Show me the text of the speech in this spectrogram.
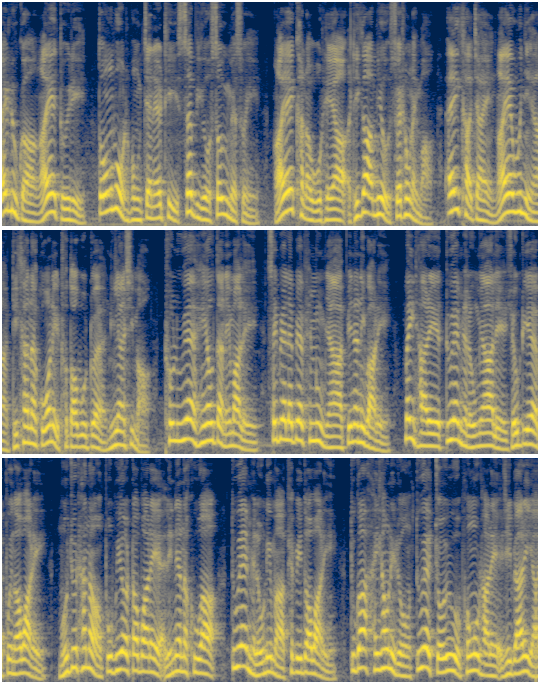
အဲ့လူကငါရဲ့သွေးတွေ သုံးပုံတစ်ပုံကျန်တဲ့အထိဆက်ပြီးတော့စုပ်ယူမယ်ဆိုရင်ငါရဲ့ခန္ဓာကိုယ်ထဲကအဓိကအမြုပ်ဆွဲထုတ်နိုင်မှာအဲ့ဒီခါကျရင်ငါရဲ့ဝိညာဉ်ကဒီခန္ဓာကိုယ်ကနေထွက်သွားဖို့အတွက်နီလန်ရှိမှာထိုလူရဲ့ဟင်းရောက်တန်ထဲမှာလည်းစိတ်ပြက်လက်ပြက်ဖြစ်မှုများပြင်းနေနေပါတယ်မိတ်ထားတဲ့သူ့ရဲ့မျက်လုံးများကလည်းရုတ်တရက်ပွင့်သွားပါတယ်မိုးကြိုးထမ်းအောင်ပို့ပြီးတော့တောက်ပတဲ့အလင်းနဲ့နှစ်ခုကသူ့ရဲ့မျက်လုံးတွေမှာဖြစ်ပြီးသွားပါတယ်သူကဟိန်ဟောင်းနေတော့သူ့ရဲ့ကြော်ရိုးကိုဖုံးထုတ်ထားတဲ့အရေးပြားတွေက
